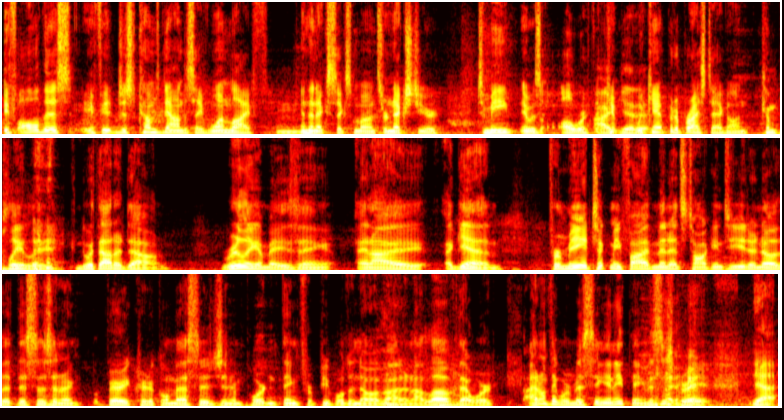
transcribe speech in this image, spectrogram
if all this, if it just comes down to save one life mm. in the next six months or next year, to me, it was all worth it. I get we it. can't put a price tag on. Completely, without a doubt. Really amazing. And I, again, for me, it took me five minutes talking to you to know that this is an, a very critical message, an important thing for people to know about. And I love that we're, I don't think we're missing anything. This is great. Yeah,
